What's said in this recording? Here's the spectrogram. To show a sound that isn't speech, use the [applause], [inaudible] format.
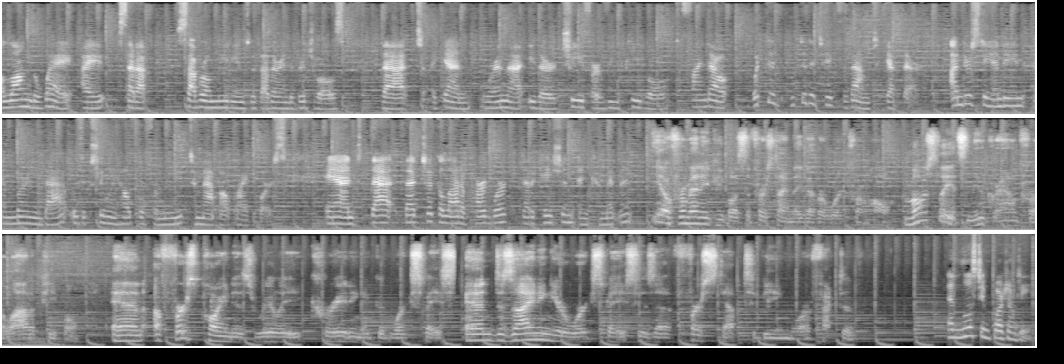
Along the way, I set up several meetings with other individuals that again were in that either chief or VP role to find out what did what did it take for them to get there. Understanding and learning that was extremely helpful for me to map out my course. And that that took a lot of hard work, dedication, and commitment. You know, for many people, it's the first time they've ever worked from home. Mostly, it's new ground for a lot of people. And a first point is really creating a good workspace. And designing your workspace is a first step to being more effective. And most importantly,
